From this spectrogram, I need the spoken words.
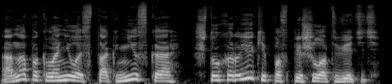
Она поклонилась так низко, что Харуюки поспешил ответить.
